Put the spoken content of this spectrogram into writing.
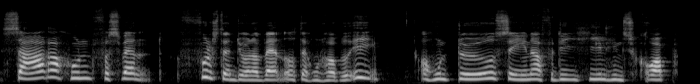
Sara, hun forsvandt fuldstændig under vandet, da hun hoppede i, og hun døde senere, fordi hele hendes krop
